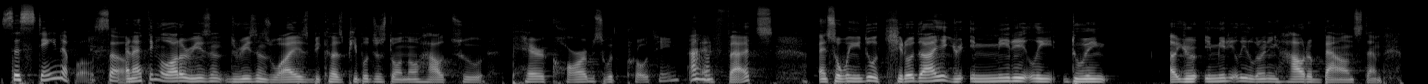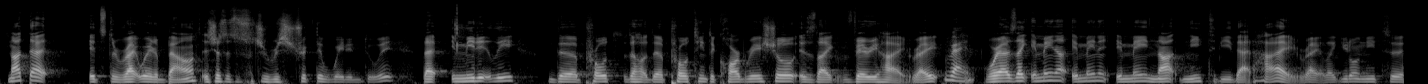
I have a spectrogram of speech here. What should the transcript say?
sustainable. So, And I think a lot of reason the reasons why is because people just don't know how to pair carbs with protein Uh-huh. and fats. And so when you do a keto diet, you're immediately doing uh, you're immediately learning how to balance them. Not that it's the right way to balance, it's just it's such a restrictive way to do it that immediately the pro the, the protein to carb ratio is like very high, right? right. Whereas like it may not it may not, it may not need to be that high, right? Like you don't need to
